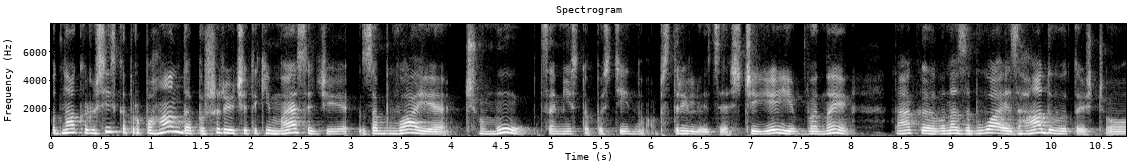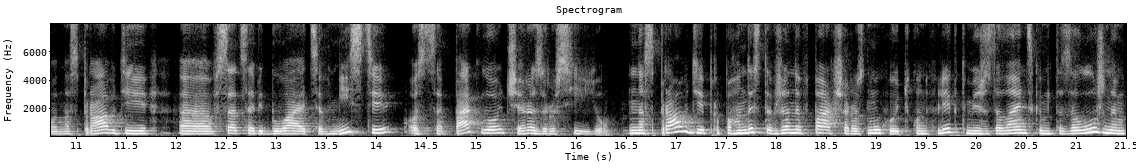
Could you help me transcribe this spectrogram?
Однак російська пропаганда, поширюючи такі меседжі, забуває, чому це місто постійно обстрілюється, з чиєї вини. Так, е, вона забуває згадувати, що насправді е, все це відбувається в місті. Ось це пекло через Росію. Насправді пропагандисти вже не вперше роздмухують конфлікт між Зеленським та Залужним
